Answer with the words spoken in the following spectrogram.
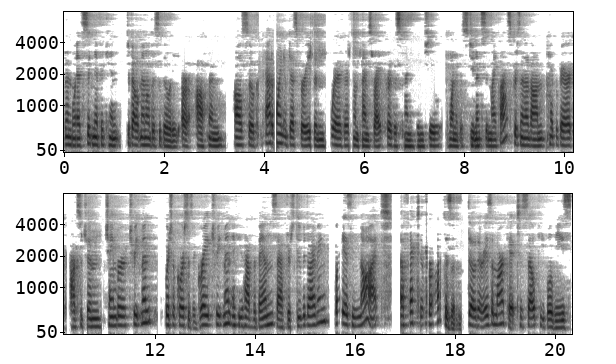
children with significant developmental disability are often also at a point of desperation where they're sometimes ripe for this kind of thing too. One of the students in my class presented on hyperbaric oxygen chamber treatment, which of course is a great treatment if you have the bends after scuba diving, but is not effective for autism. Though there is a market to sell people these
